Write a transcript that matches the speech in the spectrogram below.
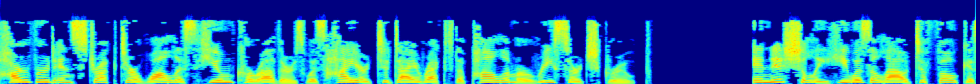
Harvard instructor Wallace Hume Carothers was hired to direct the Polymer Research Group. Initially he was allowed to focus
